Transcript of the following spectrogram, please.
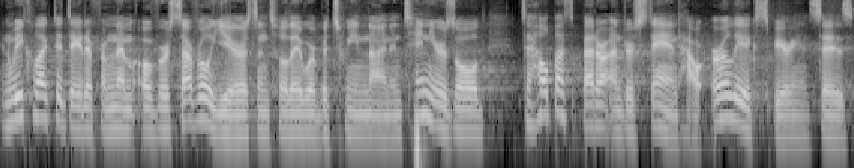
and we collected data from them over several years until they were between 9 and 10 years old to help us better understand how early experiences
